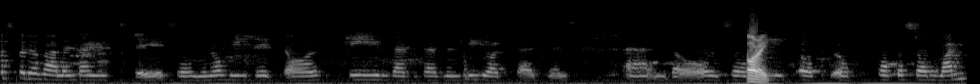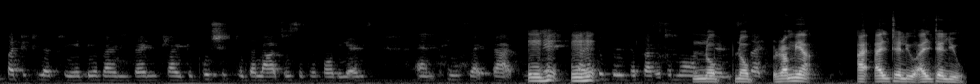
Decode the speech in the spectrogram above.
was for the Valentine's Day, so you know we did uh, reels advertisements, video advertisements, and uh, also All right. we uh, uh, focused on one particular creative and then try to push it to the larger set of audience and things like that. We Mhm, did try mhm. to build the customer Nope, audience, but Ramya, I, I'll tell you, I'll tell you.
